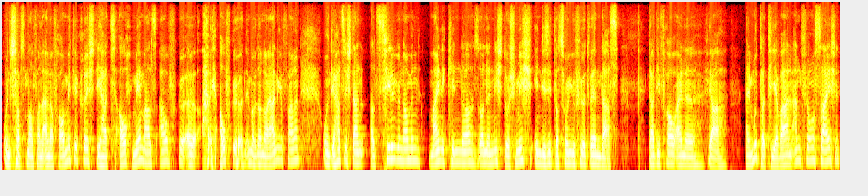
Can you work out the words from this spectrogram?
Und ich habe es mal von einer Frau mitgekriegt, die hat auch mehrmals aufge äh, aufgehört und immer wieder neu angefangen. Und die hat sich dann als Ziel genommen, meine Kinder sollen nicht durch mich in die Situation geführt werden, dass. Da die Frau eine, ja, ein Muttertier war, in Anführungszeichen,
